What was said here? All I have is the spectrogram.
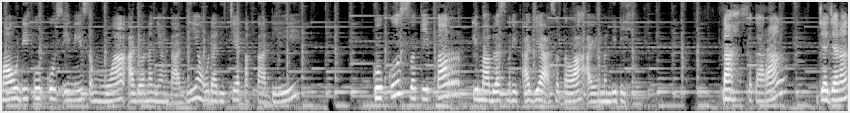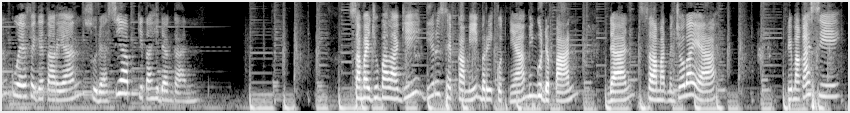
Mau dikukus ini semua adonan yang tadi yang udah dicetak tadi. Kukus sekitar 15 menit aja setelah air mendidih. Nah, sekarang jajanan kue vegetarian sudah siap kita hidangkan. Sampai jumpa lagi di resep kami berikutnya minggu depan dan selamat mencoba ya. Terima kasih.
